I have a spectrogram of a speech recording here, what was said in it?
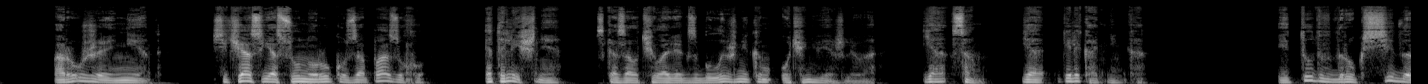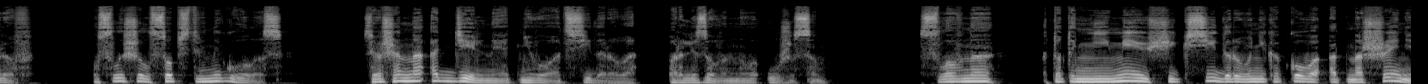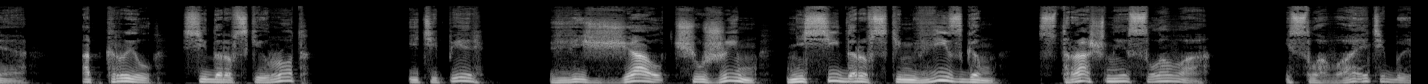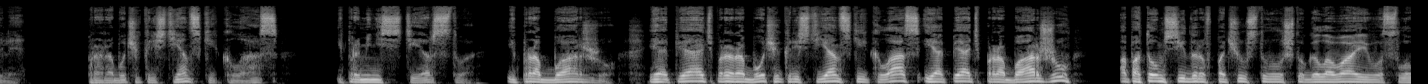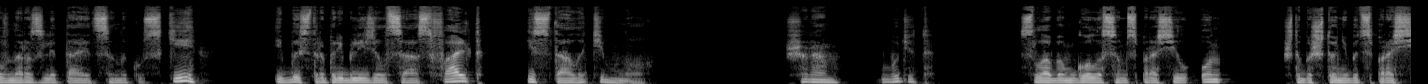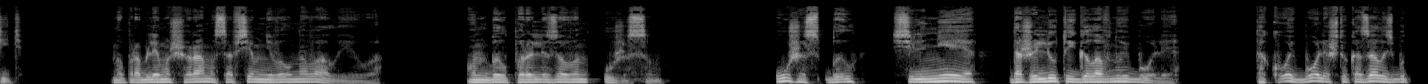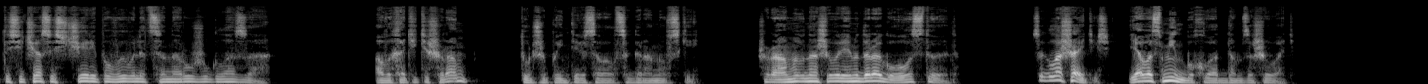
Оружия нет. Сейчас я суну руку за пазуху. Это лишнее, сказал человек с булыжником очень вежливо. Я сам. Я деликатненько. И тут вдруг Сидоров услышал собственный голос, совершенно отдельный от него, от Сидорова, парализованного ужасом. Словно кто-то, не имеющий к Сидорову никакого отношения, открыл Сидоровский рот и теперь визжал чужим, несидоровским визгом страшные слова. И слова эти были про рабоче-крестьянский класс, и про министерство, и про баржу, и опять про рабоче-крестьянский класс, и опять про баржу, а потом Сидоров почувствовал, что голова его словно разлетается на куски, и быстро приблизился асфальт, и стало темно. «Шрам будет?» — слабым голосом спросил он, чтобы что-нибудь спросить. Но проблема шрама совсем не волновала его. Он был парализован ужасом. Ужас был сильнее даже лютой головной боли. Такой боли, что казалось, будто сейчас из черепа вывалятся наружу глаза. «А вы хотите шрам?» Тут же поинтересовался Гороновский. «Шрамы в наше время дорогого стоят. Соглашайтесь, я вас Минбуху отдам зашивать».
